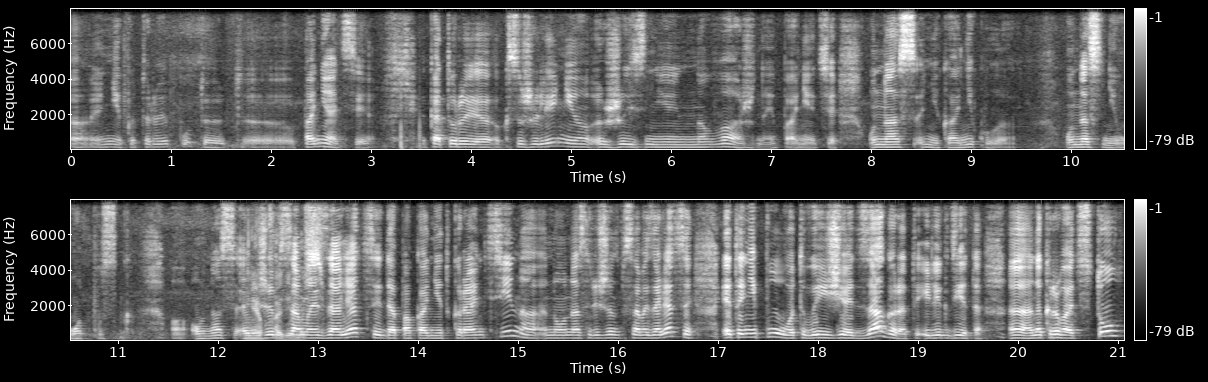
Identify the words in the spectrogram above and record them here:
э, некоторые путают понятия, которые, к сожалению, жизненно важные понятия. У нас не каникулы, у нас не отпуск, а, у нас режим самоизоляции, да, пока нет карантина, но у нас режим самоизоляции, это не повод выезжать за город или где-то, э, накрывать стол,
